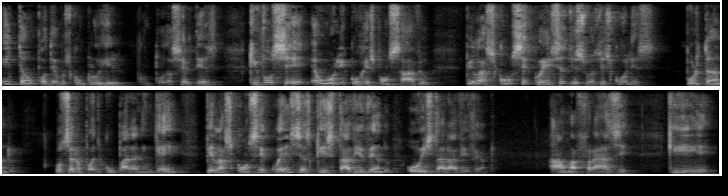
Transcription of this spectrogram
então podemos concluir, com toda certeza, que você é o único responsável pelas consequências de suas escolhas. Portanto, você não pode culpar a ninguém pelas consequências que está vivendo ou estará vivendo. Há uma frase que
